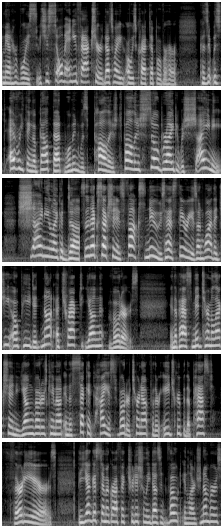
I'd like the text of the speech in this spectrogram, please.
man, her voice, it's just so manufactured. That's why I always cracked up over her. Because it was everything about that woman was polished, polished so bright it was shiny, shiny like a dove. So the next section is Fox News has theories on why the GOP did not attract young voters. In the past midterm election, young voters came out in the second highest voter turnout for their age group in the past 30 years. The youngest demographic traditionally doesn't vote in large numbers,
